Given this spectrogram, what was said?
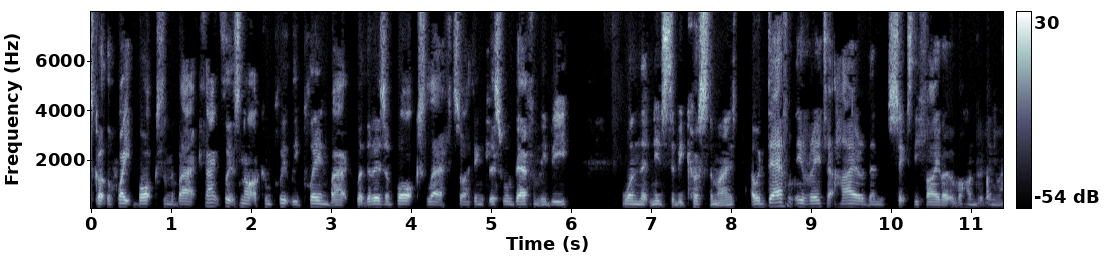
it's got the white box in the back. Thankfully, it's not a completely plain back, but there is a box left. So I think this will definitely be one that needs to be customized. I would definitely rate it higher than 65 out of 100 anyway.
